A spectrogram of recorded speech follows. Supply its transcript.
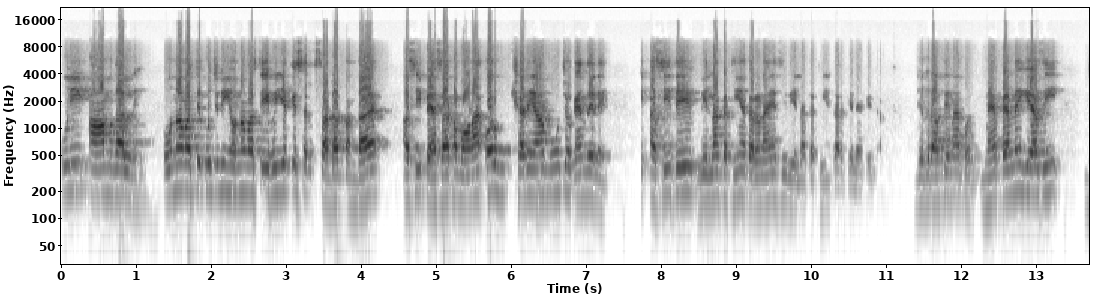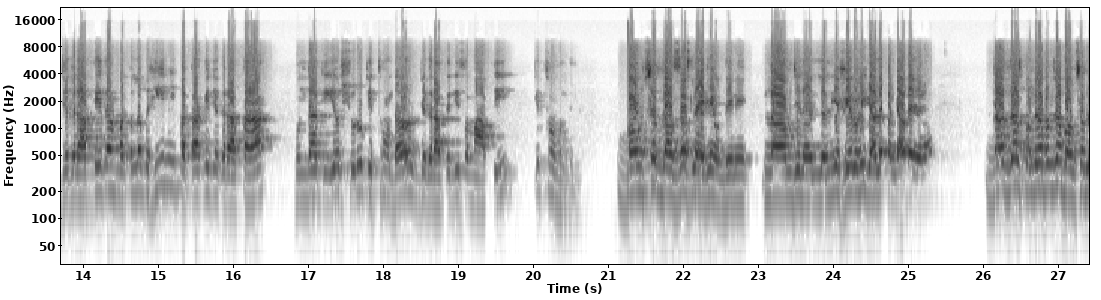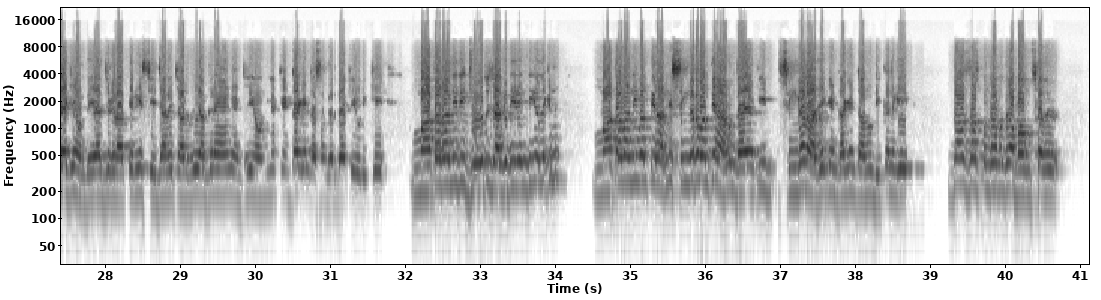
ਕੋਈ ਆਮ ਗੱਲ ਨਹੀਂ। ਉਹਨਾਂ ਵਾਸਤੇ ਕੁਝ ਨਹੀਂ ਉਹਨਾਂ ਵਾਸਤੇ ਇਹੋ ਹੀ ਹੈ ਕਿ ਸਿਰਫ ਸਾਡਾ ਧੰਦਾ ਹੈ। ਅਸੀਂ ਪੈਸਾ ਕਮਾਉਣਾ, ਔਰ ਸ਼ਰੇਆਮ ਮੂੰਹ ਚੋਂ ਕਹਿੰਦੇ ਨੇ ਕਿ ਅਸੀਂ ਤੇ ਵੇਲਾਂ ਇਕੱਠੀਆਂ ਕਰਨਾ ਆਏ ਅਸੀਂ ਵੇਲਾਂ ਇਕੱਠੀਆਂ ਕਰਕੇ ਲੈ ਕੇ ਜਾਣਾ ਜਗਰਾਤੇ ਨਾਲ ਮੈਂ ਪਹਿਲਾਂ ਹੀ ਗਿਆ ਸੀ, ਜਗਰਾਤੇ ਦਾ ਮਤਲਬ ਹੀ ਨਹੀਂ ਪਤਾ ਕਿ ਜਗਰਾਤਾ ਹੁੰਦਾ ਕੀ, ਔਰ ਸ਼ੁਰੂ ਕਿੱਥੋਂ ਹੁੰਦਾ, ਔਰ ਜਗਰਾਤੇ ਦੀ ਸਮਾਪਤੀ ਕਿੱਥੋਂ ਹੁੰਦੀ ਹੈ। ਬਾਉਂਸਰ 10-10 ਲੈ ਕੇ ਆਉਂਦੇ ਨੇ, ਨਾਮ ਜੇ ਲੈ ਲੈ ਲਈਏ, ਫਿਰ ਉਹੀ ਗੱਲ ਪੰਗਾ ਪੈ ਜਾਣਾ। 10-10 15-15 ਬਾਉਂਸਰ ਲੈ ਕੇ ਆਉਂਦੇ ਆ, ਜਗਰਾਤੇ ਦੀਆਂ ਸਟੇਜਾਂ ਤੇ ਚੜ੍ਹਦੇ ਆ ਗ੍ਰੈਂਡ ਐਂਟਰੀ ਆਉਂਦੀਆਂ, ਘੰਟਾ ਘੰਟਾ ਸੰਗਤ ਬਹਿ ਕੇ ਉੜ ਕੇ ਮਾਤਾ ਰਾਣੀ ਦੀ ਜੋਤ ਜਗਦੀ ਰਹਿੰਦੀ ਹੈ ਲੇਕਿਨ ਮਾਤਾ ਰਾਣੀ ਵੱਲ ਧਿਆਨ ਨਹੀਂ ਸਿੰਗਰ ਵੱਲ ਧਿਆਨ ਹੁੰਦਾ ਹੈ ਕਿ ਸਿੰਗਰ ਆ ਜਾਏ ਘੰਟਾ ਘੰਟਾ ਨੂੰ ਢੀਕਣਗੇ 10-10 15-15 ਬਾਉਂਸਰ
